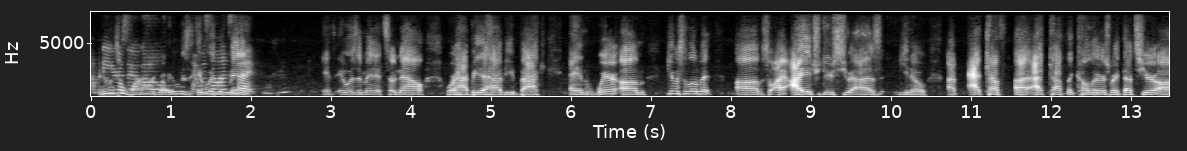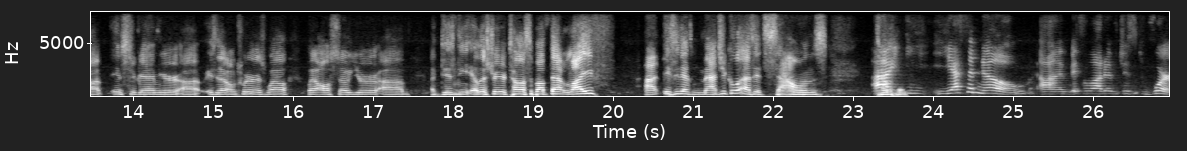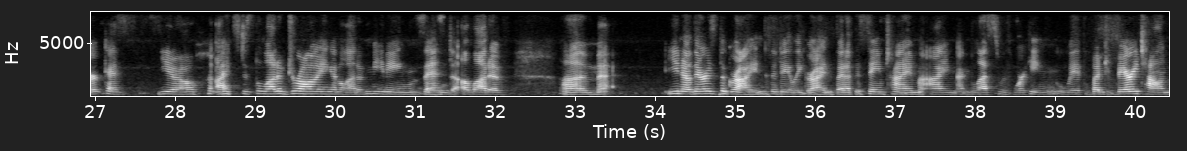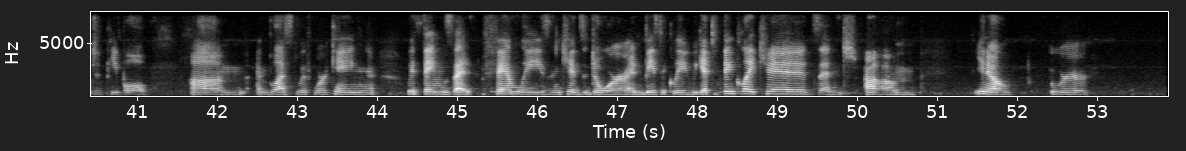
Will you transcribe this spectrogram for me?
how many it was years a while ago. ago. It was it was, was a minute. But, mm-hmm. it, it was a minute. So now we're happy to have you back. And where um give us a little bit um, so I, I introduced you as you know at at, Catholic, uh, at Catholic Colors, right? That's your uh, Instagram. Your uh, is that on Twitter as well? But also your um, a Disney illustrator. Tell us about that life. Uh, is it as magical as it sounds? Yes and no. Um, it's a lot of just work, as you know. It's just a lot of drawing and a lot of meetings and a lot of, um, you know, there is the grind, the daily grind. But at the same time, I'm I'm blessed with working with a bunch of very talented people. Um, I'm blessed with working with things that families and kids adore and basically we get to think like kids and um, you know we're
